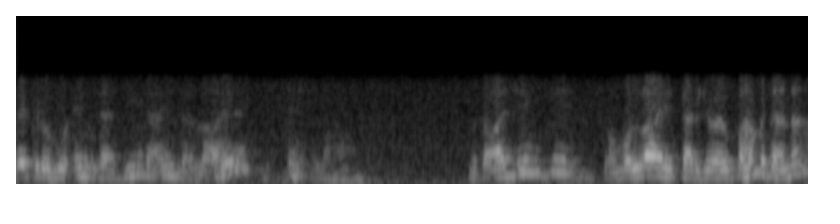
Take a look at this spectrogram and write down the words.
ذكره إن الدين عند الله الإسلام۔ متوجه بتي وم الله ترجمه فهمتها نا۔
